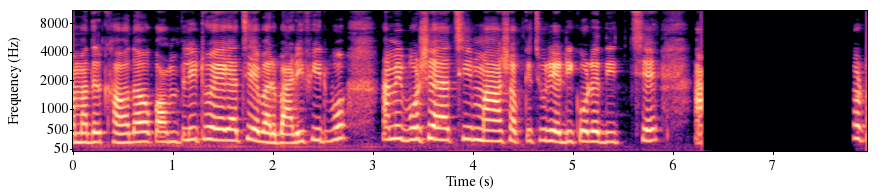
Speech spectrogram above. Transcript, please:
আমাদের খাওয়া দাওয়া কমপ্লিট হয়ে গেছে, এবার বাড়ি ফিরবো। আমি বসে আছি, মা সব কিছু রেডি করে দিচ্ছে। ছোট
